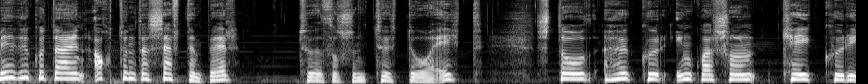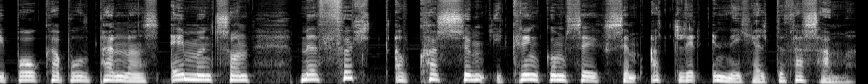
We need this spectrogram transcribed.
Miðvíkudaginn 8. september 2021 stóð Haugur Ingvarsson keikur í bókabúð Pennans Eymundsson með fullt af kössum í kringum sig sem allir inni heldu það sama.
